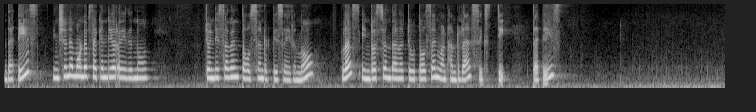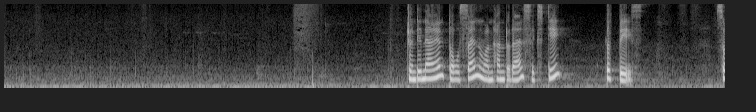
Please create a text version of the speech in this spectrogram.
That is initial amount of second year ആയിരുന്നു ട്വൻറ്റി സെവൻ തൗസൻഡ് റുപ്പീസ് ആയിരുന്നു പ്ലസ് ഇൻട്രസ്റ്റ് എന്താണ് two thousand one hundred and sixty That is twenty nine thousand one hundred and sixty rupees so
